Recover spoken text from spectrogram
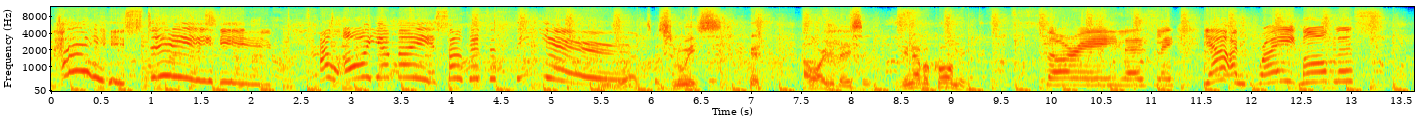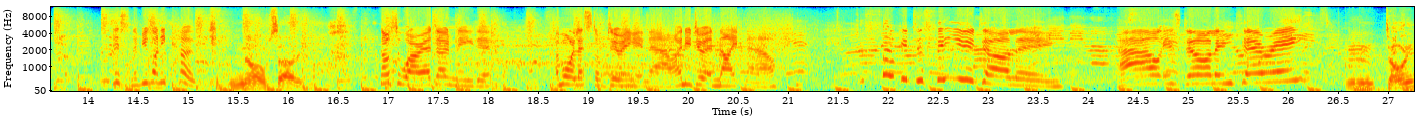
Hey, Steve! How are you, mate? It's so good to see you. Yeah, it's Luis. How are you, Daisy? You never call me. Sorry, Leslie. Yeah, I'm great, marvelous. Listen, have you got any coke? No, I'm sorry. Not to worry, I don't need it. I more or less stopped doing it now. I only do it at night now. It's so good to see you, darling. Darling Terry? You mean Tony?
